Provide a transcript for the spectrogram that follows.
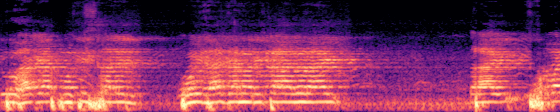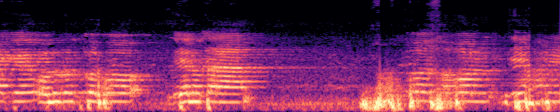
দু হাজার পঁচিশ সালের পয়লা জানুয়ারি তারা তাই সবাইকে অনুরোধ করব যেন তারা সুস্থ, সবল, যেভাবে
